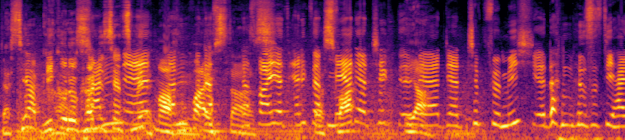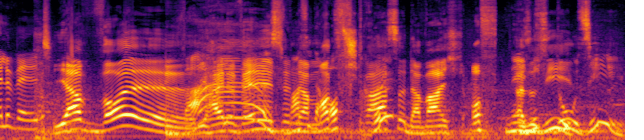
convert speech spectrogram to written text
Das ist ja krass. Nico, du könntest jetzt äh, mitmachen. Dann, das, das. war jetzt ehrlich gesagt mehr der, Tick, äh, Ja. der, der Tipp für mich. Dann ist es die heile Welt. Jawohl! Was? Die heile Welt in War der Motzstraße, da war ich oft. Nee, also nicht sie. du, sie.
